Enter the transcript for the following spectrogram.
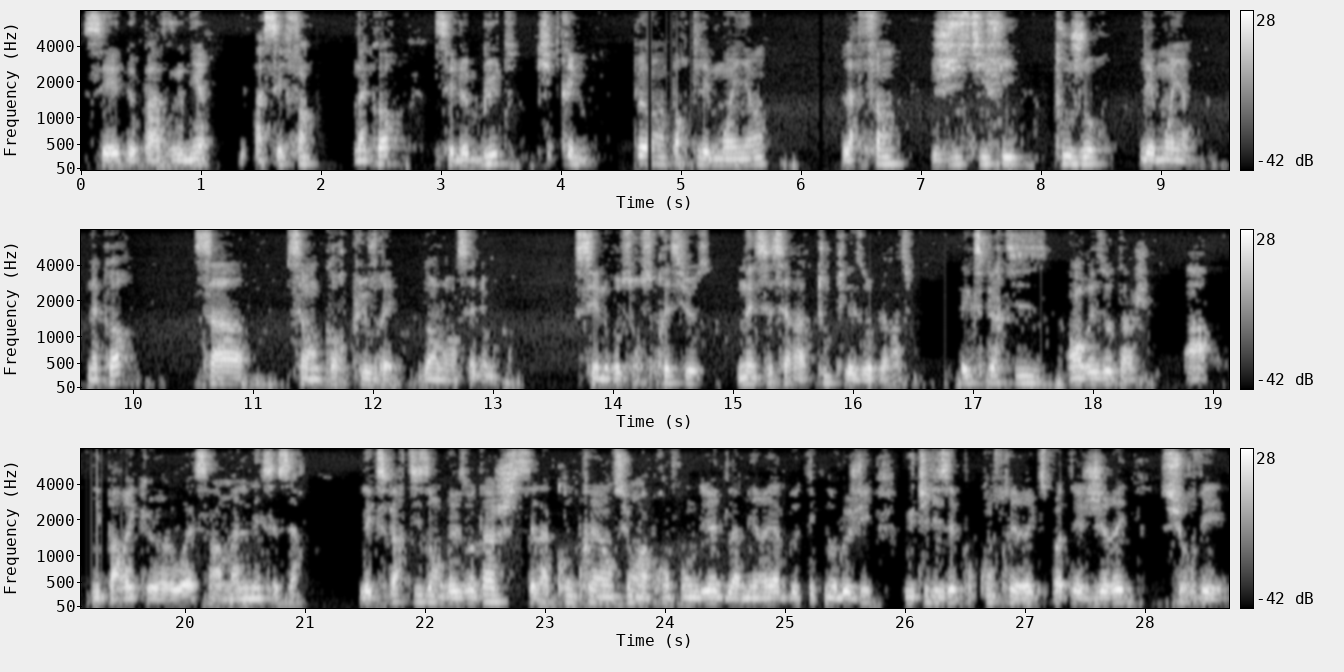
c'est de parvenir à ses fins. D'accord? C'est le but qui prime. Peu importe les moyens, la fin justifie toujours les moyens. D'accord? Ça, c'est encore plus vrai dans le renseignement. C'est une ressource précieuse, nécessaire à toutes les opérations. Expertise en réseautage. Ah, il paraît que ouais, c'est un mal nécessaire. L'expertise en réseautage, c'est la compréhension approfondie de la myriade de technologies utilisées pour construire, exploiter, gérer, surveiller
